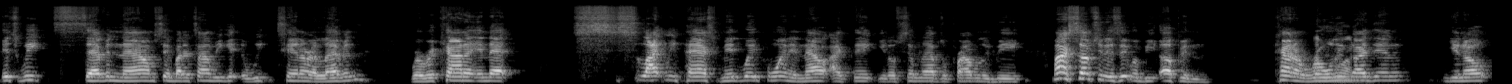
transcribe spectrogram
it's week seven now. I'm saying by the time we get to week ten or eleven, where we're kind of in that slightly past midway point, and now I think you know Sim Labs will probably be. My assumption is it would be up and kind of rolling by then. You know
